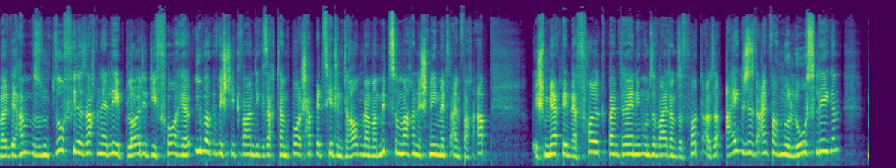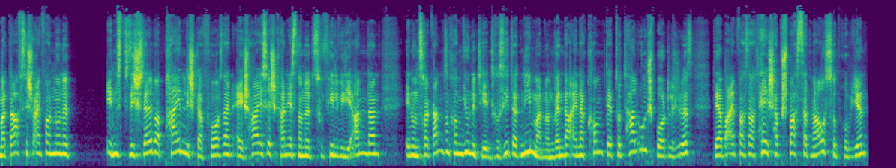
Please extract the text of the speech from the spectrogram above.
weil wir haben so, so viele Sachen erlebt. Leute, die vorher übergewichtig waren, die gesagt haben, boah, ich habe jetzt hier den Traum, da mal mitzumachen, ich nehme jetzt einfach ab. Ich merke den Erfolg beim Training und so weiter und so fort. Also eigentlich ist es einfach nur loslegen. Man darf sich einfach nur nicht in sich selber peinlich davor sein, ey scheiße, ich kann jetzt noch nicht so viel wie die anderen. In unserer ganzen Community interessiert das niemand. Und wenn da einer kommt, der total unsportlich ist, der aber einfach sagt, hey, ich habe Spaß, das mal auszuprobieren,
